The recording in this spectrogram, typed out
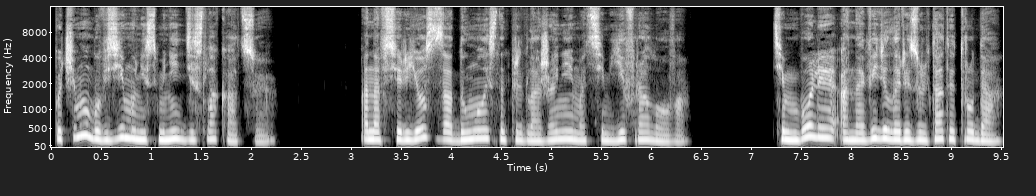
Почему бы в зиму не сменить дислокацию? Она всерьез задумалась над предложением от семьи Фролова. Тем более она видела результаты труда.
